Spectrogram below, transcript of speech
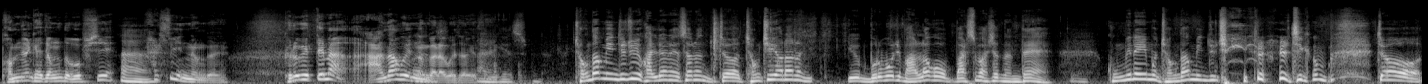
법률 개정도 없이 아. 할수 있는 거예요. 그러기 때문에 안 하고 있는 거라고 저기서. 알겠습니다. 정당 민주주의 관련해서는 저 정치 현안은 물어보지 말라고 말씀하셨는데 국민의힘은 정당 민주주의를 지금 저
